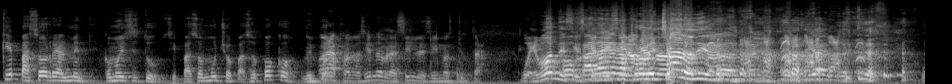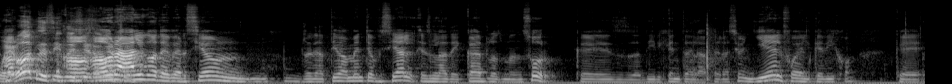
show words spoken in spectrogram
qué pasó realmente. Como dices tú, si pasó mucho o pasó poco, no importa. Ahora, conociendo a Brasil, decimos, puta, huevones si es que Ojalá no hayan hicieron aprovechado, digo. Huevones si no Ah, hicieron Ahora eso. algo de versión relativamente oficial es la de Carlos Mansur, que es dirigente de la federación, y él fue el que dijo que,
